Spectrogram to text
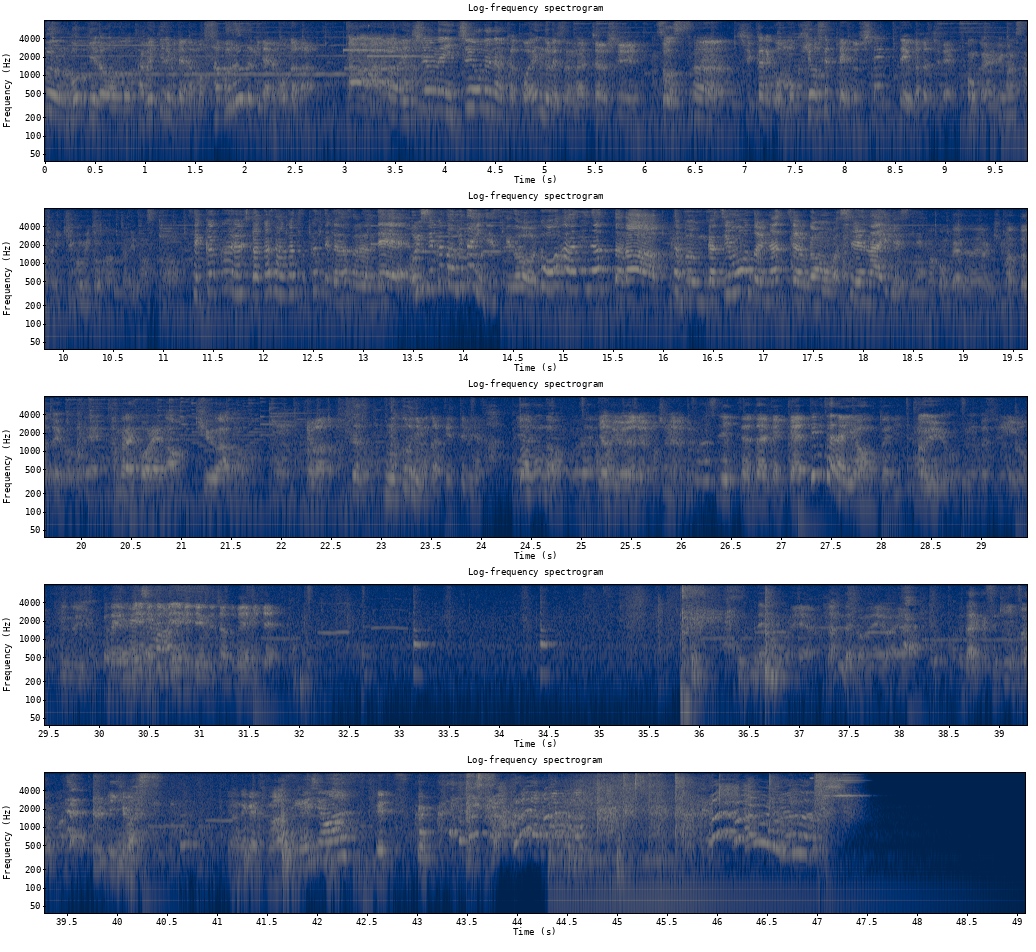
分5キロの食べきるみたいなもうサブルールみたいなもんだからあ一応ね一応ねなんかこうエンドレスになっちゃうし。そうっすうん。しっかりこう目標設定としてっていう形で。今回エビマさんの意気込みとかってありますか？せっかく吉高さんが作ってくださるんで、美味しく食べたいんですけど、後半になったら多分ガチモードになっちゃうかもしれないですね。ま。あ、今回の内容が決まったということで侍恒例の Q ワードを。うん。今日は向こうに向かって言ってみれば。やるのこれ。やるよやるやるよマジで言ってたら誰か一回やってみたらいいよ本当に。あいいよ。うん別にいいよ。全然いいよ。目目見て目見てちゃんと目見てなんだよこれなんだよこの絵は。や誰か責任取れまずいきます。お願いしまおす願いします。レッツクック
